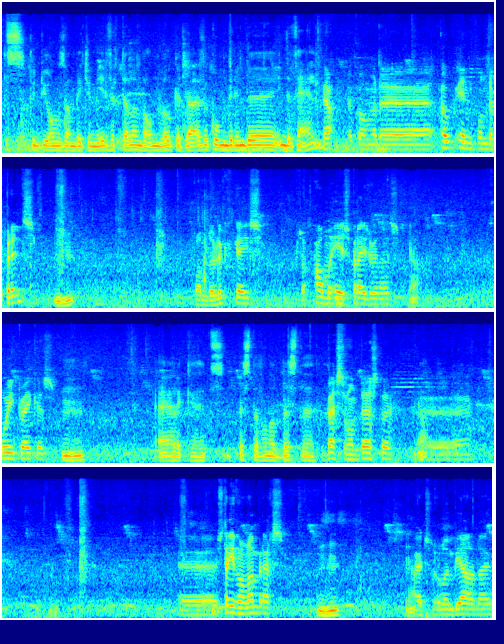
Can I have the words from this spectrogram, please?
Dus kunt u ons dan een beetje meer vertellen van welke duiven komen er in de, in de veiling? ja, daar komen er ook in van de Prins, Mhm. van de Lucky Case. Dat zijn allemaal eerste prijswinnaars. Ja. Goede kwekers. Mhm. Eigenlijk het beste van het beste. Het beste van het beste. Ja. Eh, eh, Stefan Lambrechts Mhm. Ja. uit de Olympiadeduif.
